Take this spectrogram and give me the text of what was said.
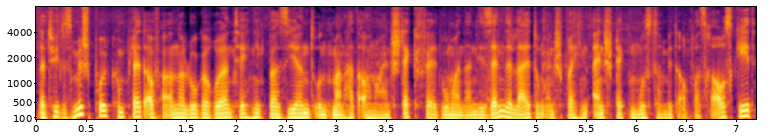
natürlich das Mischpult komplett auf analoger Röhrentechnik basierend und man hat auch noch ein Steckfeld, wo man dann die Sendeleitung entsprechend einstecken muss, damit auch was rausgeht.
